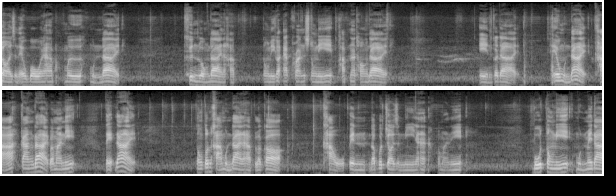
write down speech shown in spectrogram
จอยส่วนเอลโบนะครับมือหมุนได้ ขึ้นลงได้นะครับ ตรงนี้ก็แอปครันช์ตรงนี้พับหน้าท้องได้ เอ็นก็ได้ เอวหมุนได้ ขากลางได้ประมาณนี้ เตะได้ ตรงต้นขาหมุนได้นะครับ แล้วก็เข่าเป็นดับเบิลจอยสันนีนะฮะ ประมาณนี้ บูทตรงนี้หมุนไม่ได้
